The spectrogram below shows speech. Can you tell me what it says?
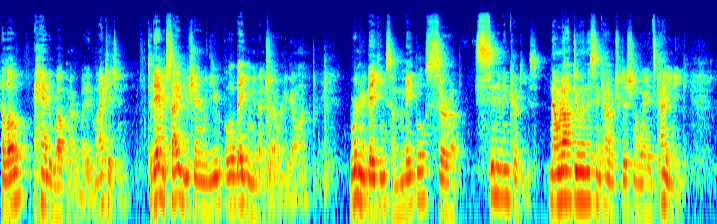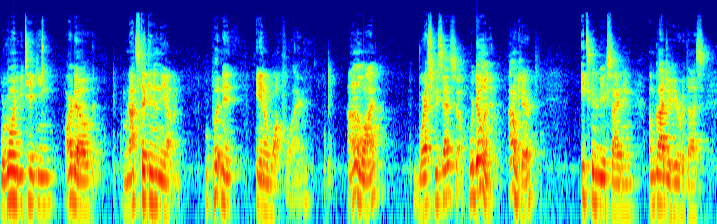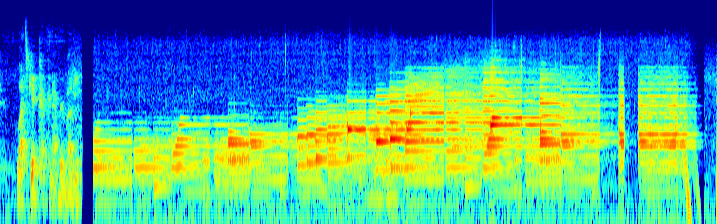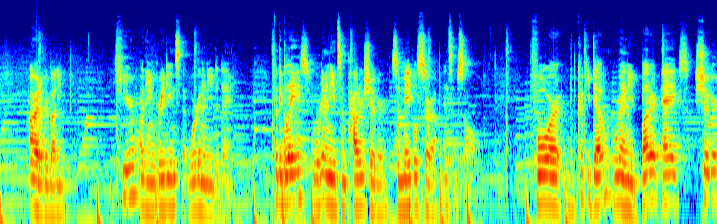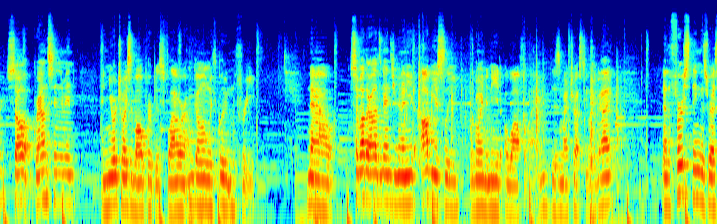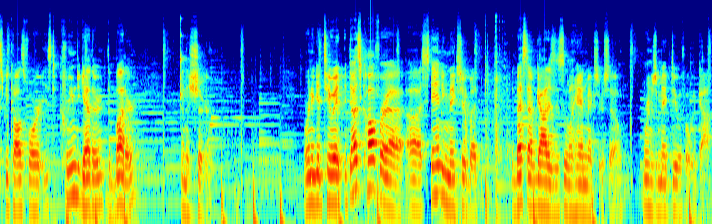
Hello and welcome everybody to my kitchen. Today I'm excited to be sharing with you a little baking adventure that we're going to go on. We're going to be baking some maple syrup cinnamon cookies. Now we're not doing this in kind of a traditional way, it's kind of unique. We're going to be taking our dough, and we're not sticking it in the oven. We're putting it in a waffle iron. I don't know why, recipe says so. We're doing it. I don't care. It's going to be exciting. I'm glad you're here with us. Let's get cooking, everybody. Alright everybody, here are the ingredients that we're going to need today. For the glaze, we're going to need some powdered sugar, some maple syrup, and some salt. For the cookie dough, we're to need butter, eggs, sugar, salt, ground cinnamon, and your choice of all-purpose flour. I'm going with gluten-free. Now, some other odds and ends you're to need, obviously, we're going to need a waffle iron. This is my trusty little guy. Now the first thing this recipe calls for is to cream together the butter and the sugar. We're gonna get to it. It does call for a, a, standing mixer, but the best I've got is this little hand mixer, so we're gonna just make do with what we've got.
